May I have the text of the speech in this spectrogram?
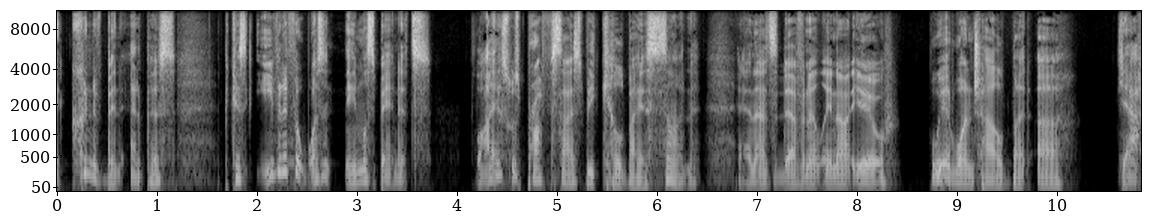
it couldn't have been Oedipus, because even if it wasn't nameless bandits, Laius was prophesied to be killed by his son, and that's definitely not you. We had one child, but, uh, yeah,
